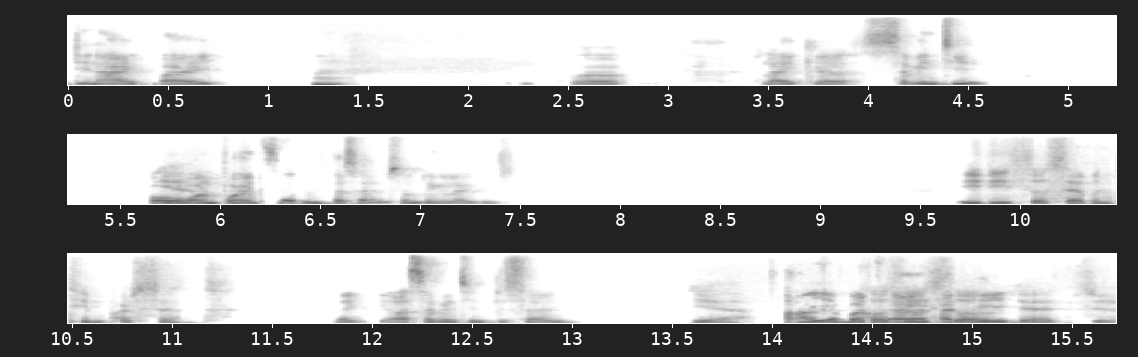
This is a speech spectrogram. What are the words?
denied by Hmm. Uh, like uh, 17 or 1.7%, something like this. It is a 17%. Like uh, 17%. Yeah. Ah, yeah, but uh, it's a, the, yeah,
